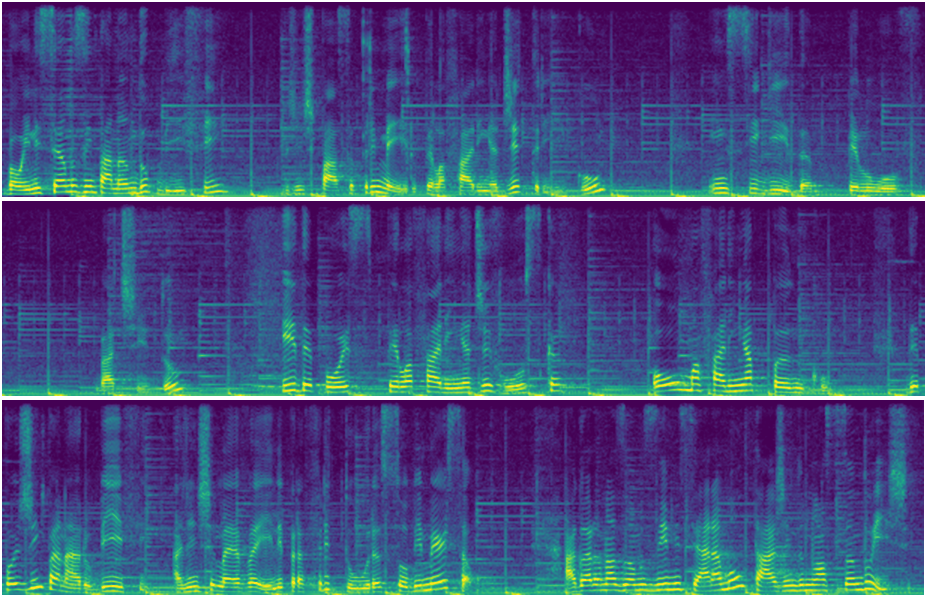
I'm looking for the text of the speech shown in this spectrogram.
Bom, iniciamos empanando o bife a gente passa primeiro pela farinha de trigo, em seguida pelo ovo batido e depois pela farinha de rosca ou uma farinha panko. Depois de empanar o bife, a gente leva ele para fritura sob imersão. Agora nós vamos iniciar a montagem do nosso sanduíche.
